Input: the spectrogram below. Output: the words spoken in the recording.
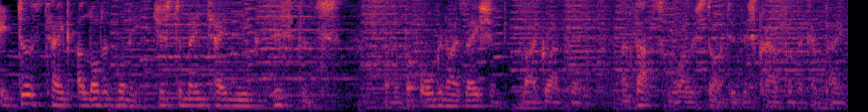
It does take a lot of money just to maintain the existence of an organisation like Grimethorpe, and that's why we started this crowdfunder campaign.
